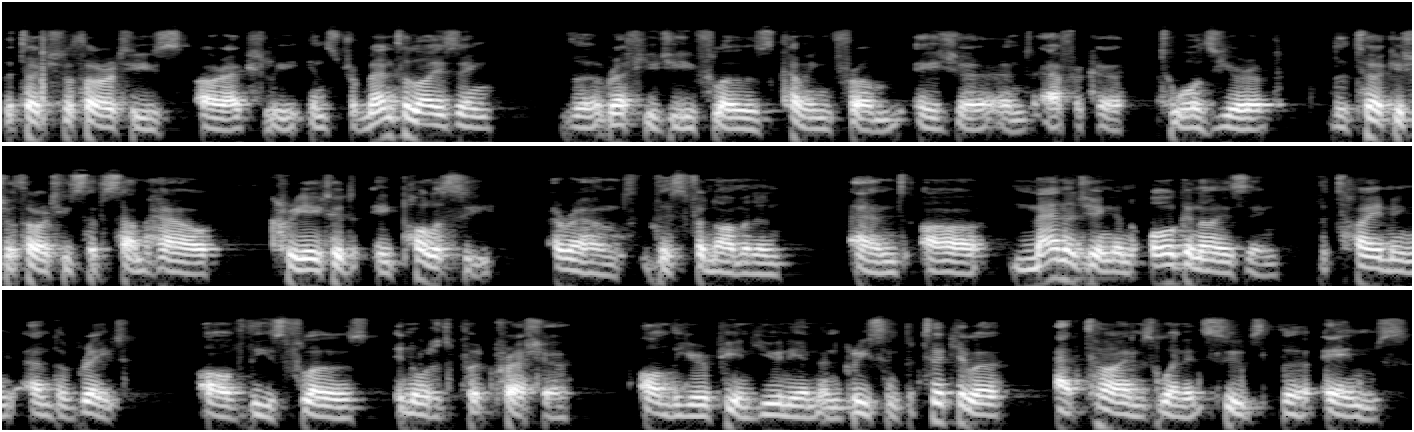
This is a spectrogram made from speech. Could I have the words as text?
the Turkish authorities are actually instrumentalizing the refugee flows coming from Asia and Africa towards Europe. The Turkish authorities have somehow created a policy around this phenomenon and are managing and organizing the timing and the rate of these flows in order to put pressure on the European Union and Greece in particular at times when it suits the aims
